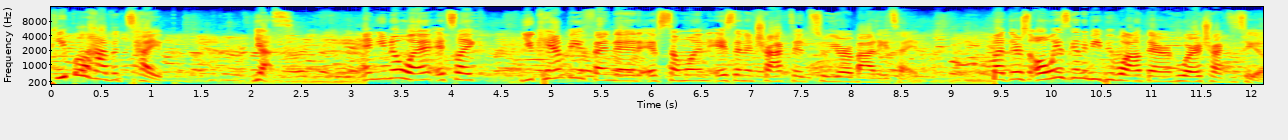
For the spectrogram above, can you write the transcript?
people have a type. Yes. And you know what? It's like you can't be offended if someone isn't attracted to your body type. But there's always going to be people out there who are attracted to you,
